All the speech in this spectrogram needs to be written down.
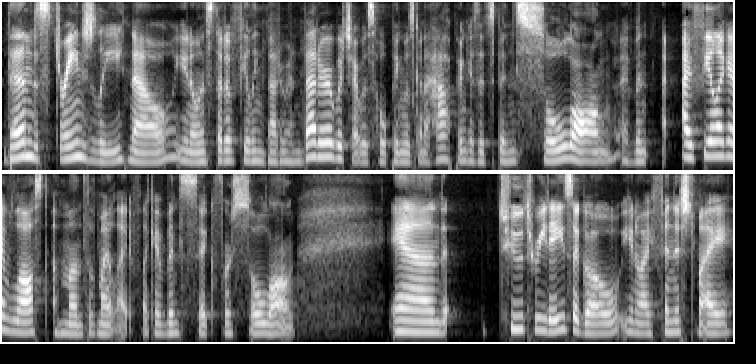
then strangely now, you know, instead of feeling better and better, which I was hoping was going to happen because it's been so long, I've been, I feel like I've lost a month of my life. Like I've been sick for so long. And two, three days ago, you know, I finished my,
